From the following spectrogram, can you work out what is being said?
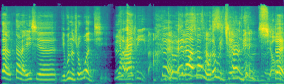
带带来一些也不能说问题，就是压力吧。对，哎，那那我的 return 变久，对，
